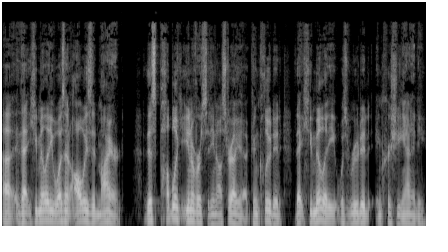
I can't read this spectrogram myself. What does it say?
uh, that humility wasn't always admired. This public university in Australia concluded that humility was rooted in Christianity.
